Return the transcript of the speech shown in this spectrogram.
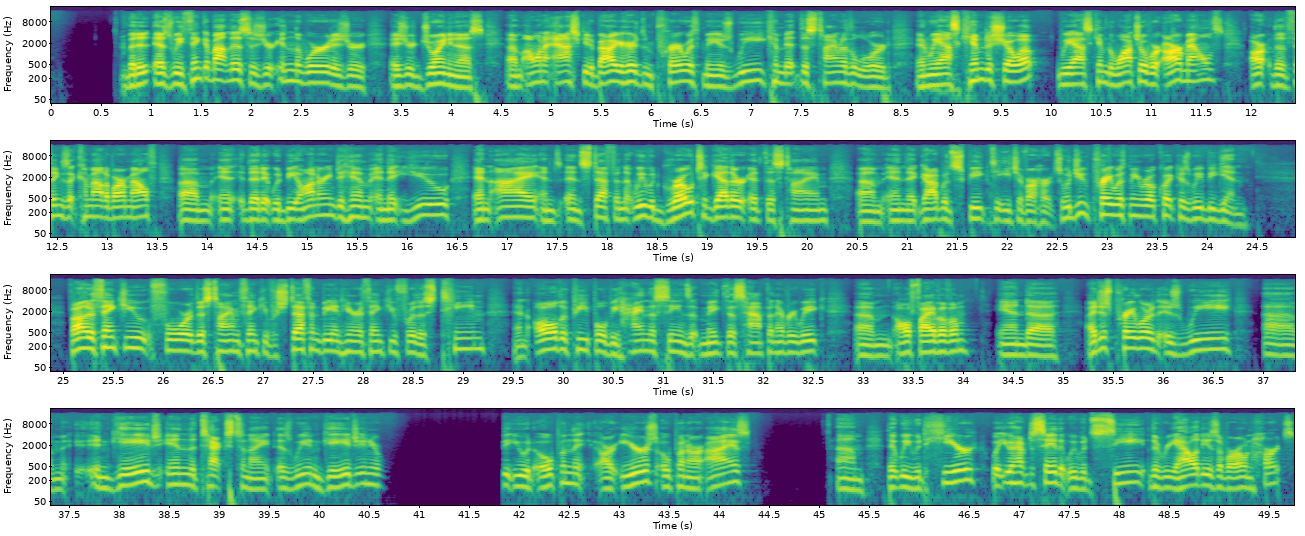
but as we think about this, as you're in the Word, as you're as you're joining us, um, I want to ask you to bow your heads in prayer with me as we commit this time to the Lord, and we ask Him to show up. We ask Him to watch over our mouths, our the things that come out of our mouth, um, and that it would be honoring to Him, and that you and I and and Stefan that we would grow together at this time, um, and that God would speak to each of our hearts. So, would you pray with me real quick as we begin? Father, thank you for this time. Thank you for Stefan being here. Thank you for this team and all the people behind the scenes that make this happen every week, um, all five of them. And uh, I just pray, Lord, as we um, engage in the text tonight, as we engage in your, that you would open the, our ears, open our eyes, um, that we would hear what you have to say, that we would see the realities of our own hearts,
